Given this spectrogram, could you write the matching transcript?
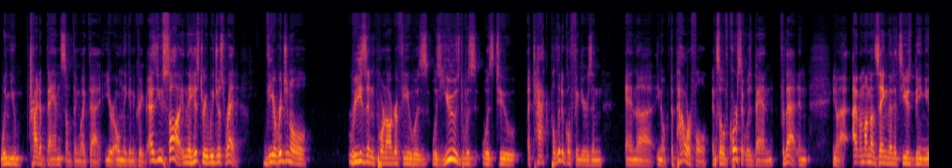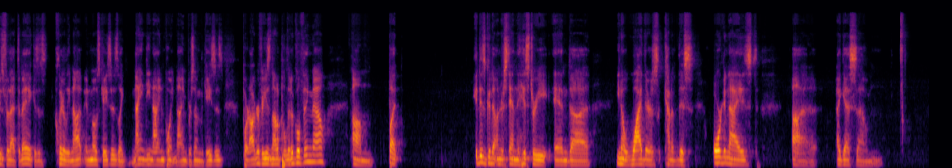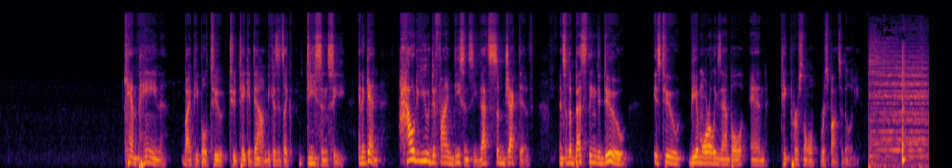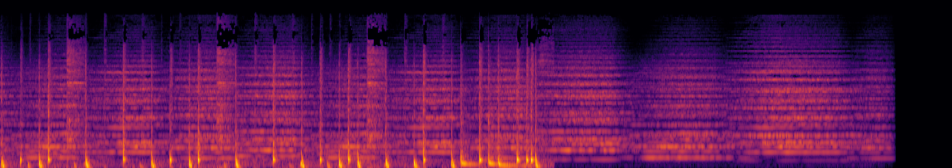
when you try to ban something like that, you're only going to create, as you saw in the history we just read, the original reason pornography was was used was was to attack political figures and and uh, you know the powerful, and so of course it was banned for that. And you know I, I'm not saying that it's used being used for that today because it's clearly not in most cases. Like 99.9 percent of the cases, pornography is not a political thing now. Um, but it is good to understand the history and uh, you know why there's kind of this organized, uh, I guess. Um, campaign by people to to take it down because it's like decency. And again, how do you define decency? That's subjective. And so the best thing to do is to be a moral example and take personal responsibility.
